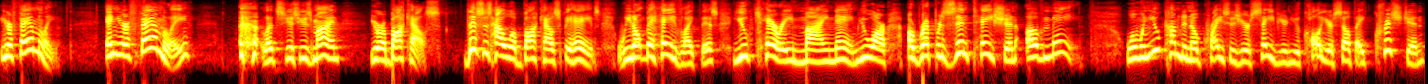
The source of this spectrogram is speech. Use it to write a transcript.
your family. And your family, let's just use mine, you're a Bachhaus. This is how a Bachhaus behaves. We don't behave like this. You carry my name. You are a representation of me. Well, when you come to know Christ as your Savior and you call yourself a Christian,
